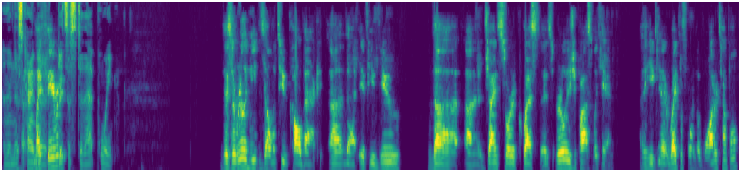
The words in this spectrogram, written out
and then this Uh, kind of favorite- gets us to that point. There's a really neat Zelda 2 callback uh, that if you do the uh, Giant Sword quest as early as you possibly can, I think you get it right before the Water Temple,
